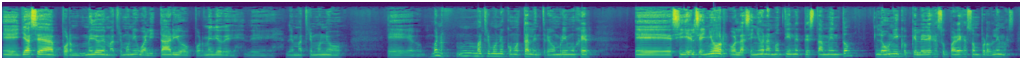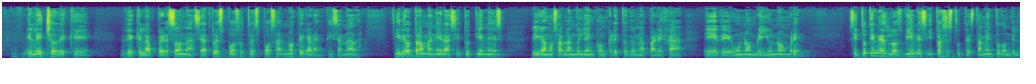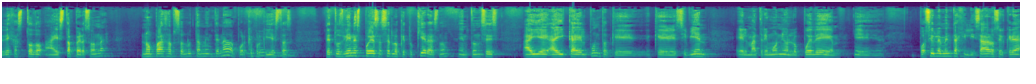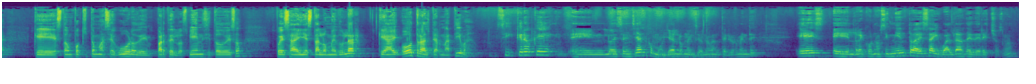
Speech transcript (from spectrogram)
eh, ya sea por medio de matrimonio igualitario por medio de, matrimonio, eh, bueno, un matrimonio como tal entre hombre y mujer, eh, si el señor o la señora no tiene testamento, lo único que le deja a su pareja son problemas. El hecho de que, de que la persona sea tu esposo o tu esposa no te garantiza nada. Y de otra manera, si tú tienes, digamos, hablando ya en concreto de una pareja de un hombre y un hombre, si tú tienes los bienes y tú haces tu testamento donde le dejas todo a esta persona, no pasa absolutamente nada. ¿Por qué? Porque ya estás, de tus bienes puedes hacer lo que tú quieras, ¿no? Entonces ahí, ahí cae el punto, que, que si bien el matrimonio lo puede eh, posiblemente agilizar o se crea que está un poquito más seguro de parte de los bienes y todo eso, pues ahí está lo medular, que hay otra alternativa. Sí, creo que en lo esencial, como ya lo mencionaba anteriormente, es el reconocimiento a esa igualdad de derechos, ¿no?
